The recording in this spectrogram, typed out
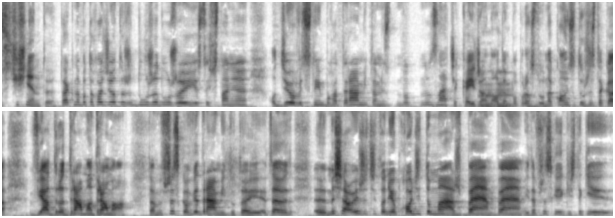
ściśnięty, tak? No bo to chodzi o to, że dużo dłużej jesteś w stanie oddziaływać z tymi bohaterami, tam jest, no, no znacie Cage'a, no Mhm. tam po prostu na końcu to już jest taka wiadro drama, drama, tam wszystko wiadrami tutaj, te, e, myślałeś, że ci to nie obchodzi, to masz, bam, bam. I te wszystkie jakieś takie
